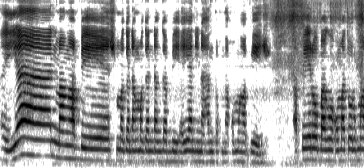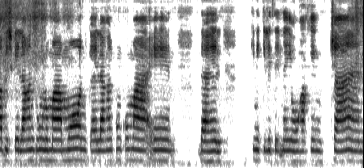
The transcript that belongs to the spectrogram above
Ayan, mga besh. Magandang magandang gabi. Ayan, inaantok na ako mga besh. Ah, pero bago ako matulog mga besh, kailangan kong lumamon. Kailangan kong kumain. Dahil kinikiliti na yung aking tiyan,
